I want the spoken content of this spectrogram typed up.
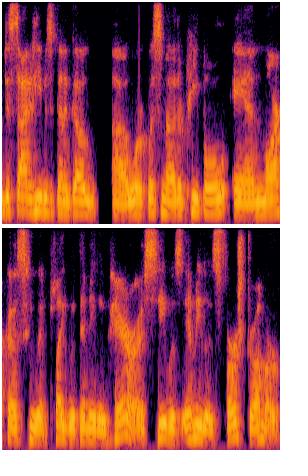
decided he was going to go uh, work with some other people, and Marcus, who had played with Emmylou Harris, he was Emmylou's first drummer,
